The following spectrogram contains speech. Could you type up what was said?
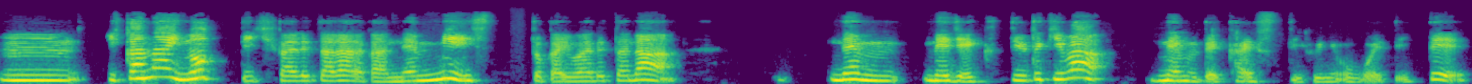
うん、行かないの？って聞かれたら、だから、年ミスとか言われたら、年メジェクっていう時は、ネムで返すっていうふうに覚えていて、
